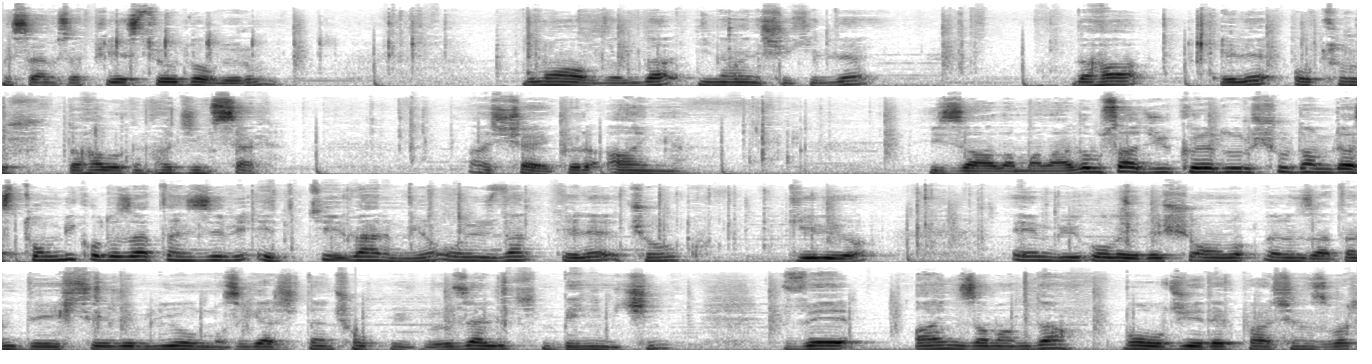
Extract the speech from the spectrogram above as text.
Mesela mesela PS4'ü alıyorum. Bunu aldığımda yine aynı şekilde daha ele oturur. Daha bakın hacimsel. Aşağı yukarı aynı hizalamalarda. Bu sadece yukarı doğru şuradan biraz tombik. O da zaten size bir etki vermiyor. O yüzden ele çabuk geliyor. En büyük olayı da şu anlotların zaten değiştirilebiliyor olması gerçekten çok büyük bir özellik benim için. Ve aynı zamanda bolca yedek parçanız var.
